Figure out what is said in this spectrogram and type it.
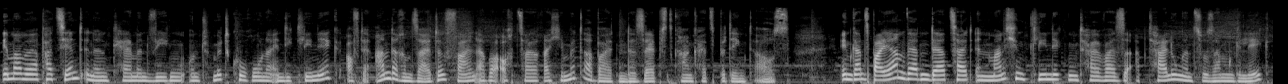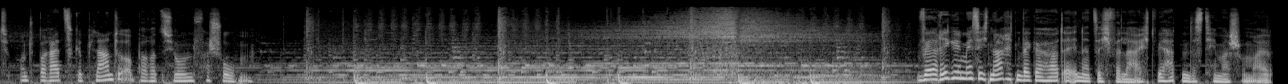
Immer mehr PatientInnen kämen wegen und mit Corona in die Klinik. Auf der anderen Seite fallen aber auch zahlreiche Mitarbeitende selbst krankheitsbedingt aus. In ganz Bayern werden derzeit in manchen Kliniken teilweise Abteilungen zusammengelegt und bereits geplante Operationen verschoben. Wer regelmäßig Nachrichtenwecker hört, erinnert sich vielleicht. Wir hatten das Thema schon mal.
